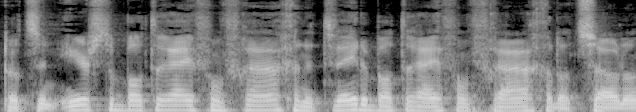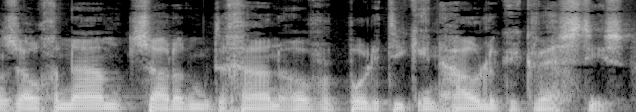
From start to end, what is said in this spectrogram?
Dat is een eerste batterij van vragen. En de tweede batterij van vragen, dat zou dan zogenaamd zou dat moeten gaan over politiek inhoudelijke kwesties.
